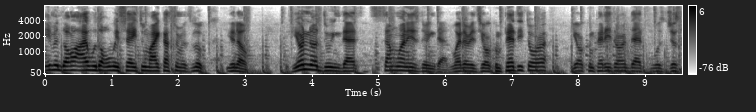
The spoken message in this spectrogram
even though I would always say to my customers, look, you know, if you're not doing that, someone is doing that. Whether it's your competitor, your competitor that was just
